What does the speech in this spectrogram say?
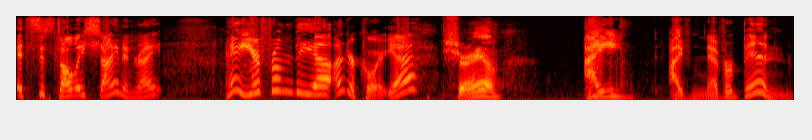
It's just always shining, right? Hey, you're from the uh, Undercourt, yeah? Sure am. I I've never been.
